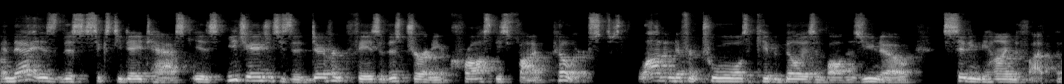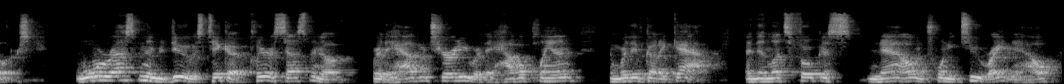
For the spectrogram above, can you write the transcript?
And that is this 60 day task is each agency is a different phase of this journey across these five pillars. A lot of different tools and capabilities involved, as you know, sitting behind the five pillars. What we're asking them to do is take a clear assessment of where they have maturity, where they have a plan, and where they've got a gap. And then let's focus now in 22 right now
